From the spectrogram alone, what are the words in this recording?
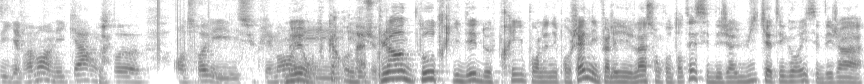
il y a vraiment un écart entre, entre les, les suppléments Mais et, en tout cas, on a jeux. plein d'autres idées de prix pour l'année prochaine. Il fallait là s'en contenter. C'est déjà huit catégories. C'est déjà,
